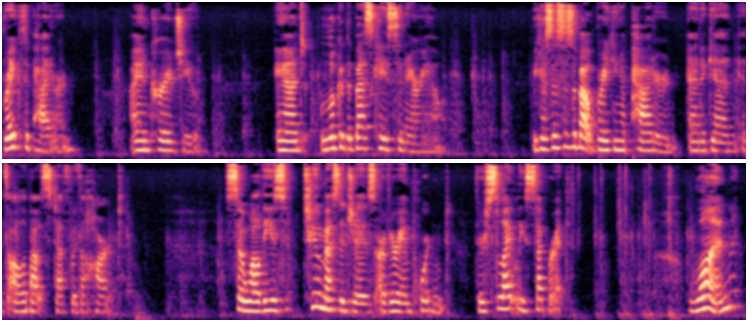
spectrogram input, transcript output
break the pattern. I encourage you and look at the best case scenario because this is about breaking a pattern. And again, it's all about stuff with a heart. So while these two messages are very important, they're slightly separate. One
